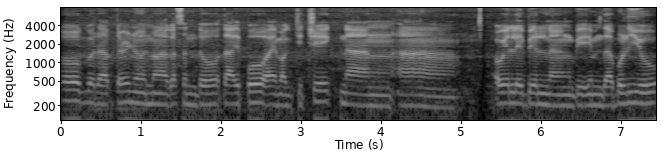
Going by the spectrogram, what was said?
So, good afternoon mga kasundo. Tayo po ay mag-check ng ah, oil level ng BMW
